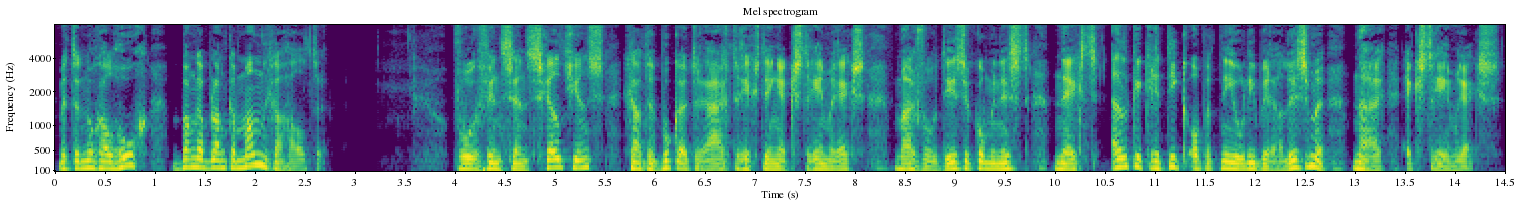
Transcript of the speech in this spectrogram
met een nogal hoog bange blanke man gehalte. Voor Vincent Scheltjens gaat het boek uiteraard richting extreem rechts, maar voor deze communist neigt elke kritiek op het neoliberalisme naar extreem rechts.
